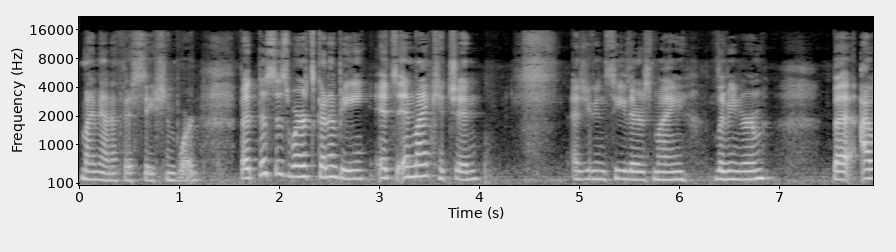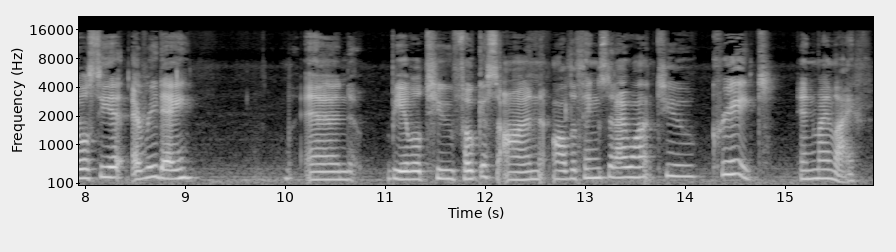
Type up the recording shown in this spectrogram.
my manifestation board. But this is where it's going to be. It's in my kitchen. As you can see, there's my living room. But I will see it every day and be able to focus on all the things that I want to create in my life.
